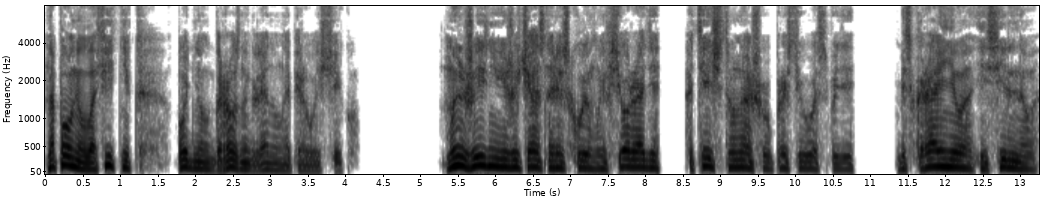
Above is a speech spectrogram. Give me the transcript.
наполнил лафитник, поднял, грозно глянул на первую щеку. «Мы жизнью ежечасно рискуем, и все ради Отечества нашего, прости Господи, бескрайнего и сильного,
